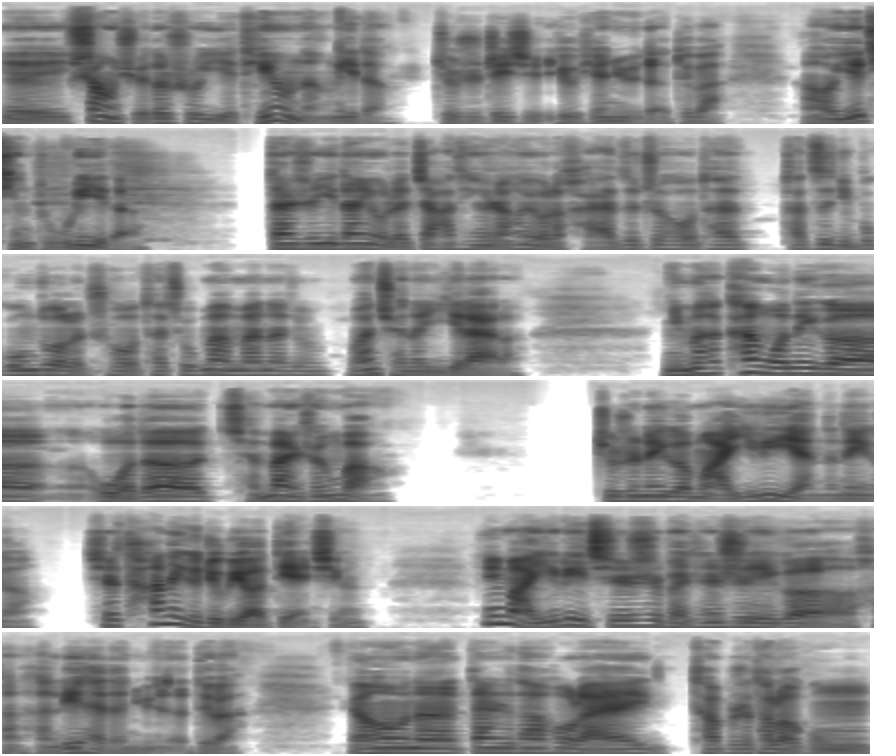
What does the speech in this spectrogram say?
呃，上学的时候也挺有能力的，就是这些有些女的，对吧？然后也挺独立的，但是一旦有了家庭，然后有了孩子之后，她她自己不工作了之后，她就慢慢的就完全的依赖了。你们还看过那个我的前半生吧？就是那个马伊琍演的那个，其实她那个就比较典型，因为马伊琍其实是本身是一个很很厉害的女的，对吧？然后呢，但是她后来她不是她老公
